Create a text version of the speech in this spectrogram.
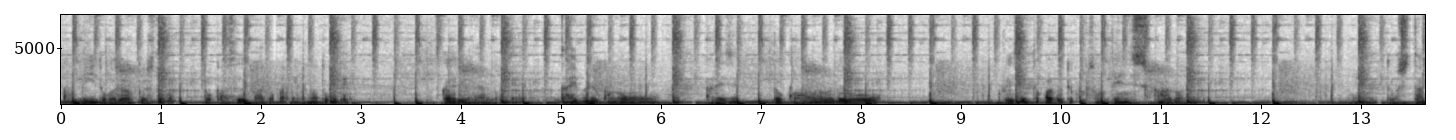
コンビニとかドラッグストアとかスーパーとかいろんなとこで使えるようになるのでだいぶねこのクレジットカードクレジットカードというかその電子カードに、えー、としたっ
